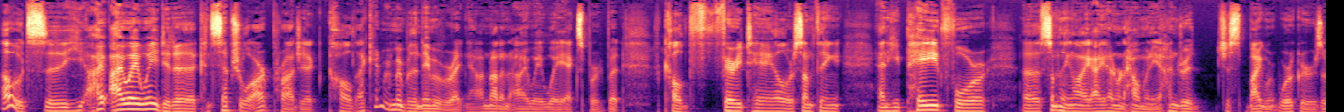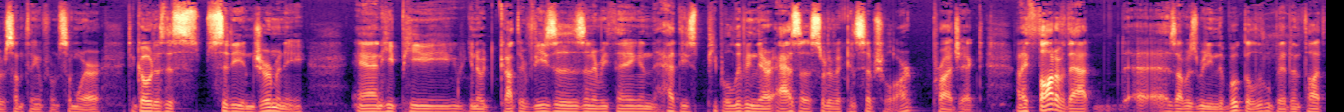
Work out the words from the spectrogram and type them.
Oh, it's uh, he, Ai, Ai Weiwei did a conceptual art project called I can't remember the name of it right now. I'm not an Ai Weiwei expert, but called Fairy Tale or something. And he paid for uh, something like I don't know how many, hundred just migrant workers or something from somewhere to go to this city in Germany. And he, he, you know, got their visas and everything, and had these people living there as a sort of a conceptual art project. And I thought of that uh, as I was reading the book a little bit, and thought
